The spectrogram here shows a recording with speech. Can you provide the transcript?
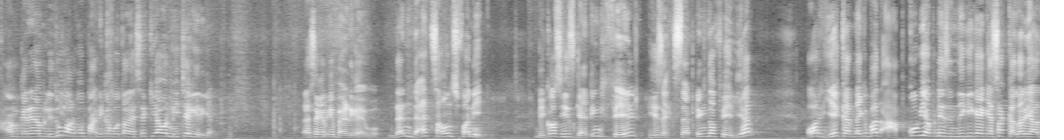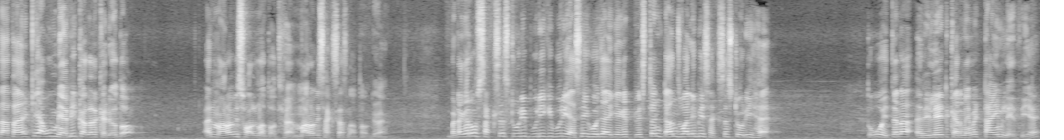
आम करें नाम लिधु, और वो पानी का बोतल ऐसे किया, वो नीचे गिर गया। ऐसे करके बैठ गए वो। Then that sounds funny because he is getting failed he is accepting the failure और ये करने के बाद आपको भी अपनी ज़िंदगी का एक ऐसा कलर याद आता है कि, अब मैं भी कलर करियो तो। एंड मारो भी सॉल्व ना तो थ्यो मारो भी सक्सेस ना तो क्यों है? बट अगर वो सक्सेस स्टोरी पूरी की पूरी ऐसे ही हो जाएगी, अगर ट्विस्ट एंड टर्न्स वाली भी सक्सेस स्टोरी है तो वो इतना रिलेट करने में टाइम लेती है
